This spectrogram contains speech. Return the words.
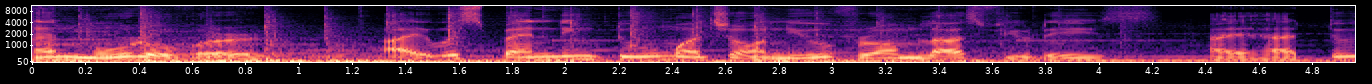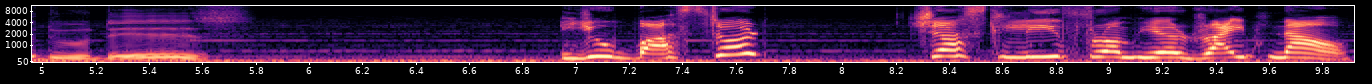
And moreover, I was spending too much on you from last few days. I had to do this. You bastard! Just leave from here right now.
